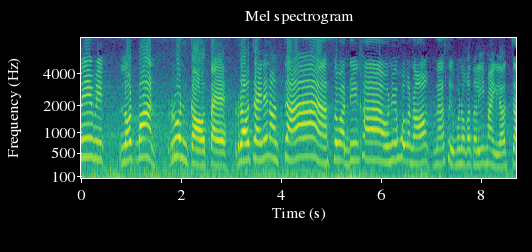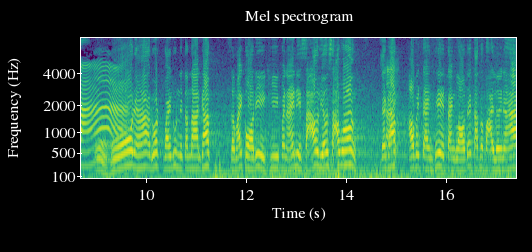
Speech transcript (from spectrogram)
ซีวิกรถบ้านรุ่นเก่าแต่เราใจแน่นอนจ้า สวัสดีค่ะ วันนี้พบกับน้องนะสือมโนกาตาลีมาอีกแล้วจ้า โอ้โหนะฮะรถวัยรุ่นในตำนานครับ สมัยก่อนนี่ขี่ไปไหนนี่สาวเหลียวสาวมองนะครับใช่เอาไปแต่งเท่แต่งหล่อได้ตามสบายเลยนะฮะ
